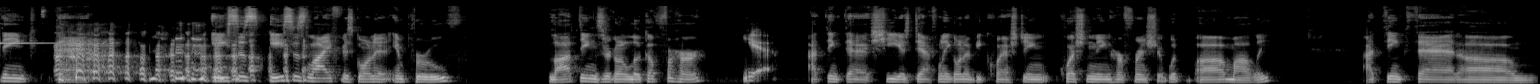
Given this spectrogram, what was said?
think that Issa's Issa's life is going to improve. A lot of things are going to look up for her. Yeah. I think that she is definitely going to be questioning questioning her friendship with uh, Molly. I think that um,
